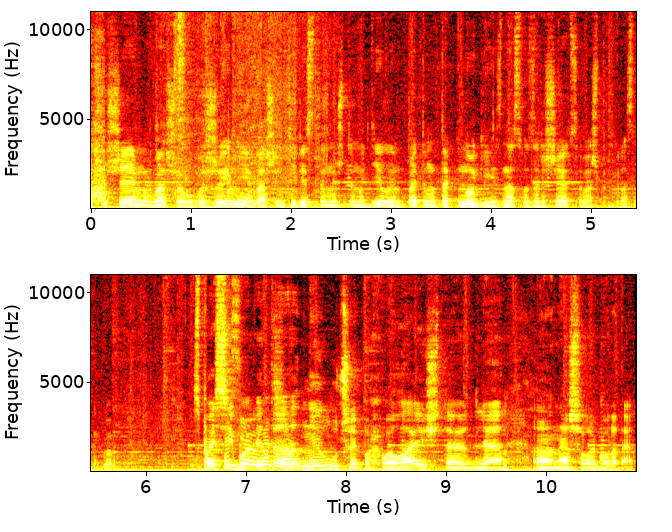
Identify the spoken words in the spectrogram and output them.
ощущаем ваше уважение, ваш интерес к тому, что мы делаем, поэтому так многие из нас возвращаются в ваш прекрасный город. Спасибо. Спасибо Это большое. наилучшая похвала, я считаю, для э, нашего города.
